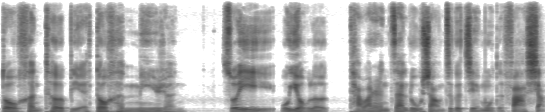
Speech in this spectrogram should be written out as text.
都很特别，都很迷人。所以我有了《台湾人在路上》这个节目的发想，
